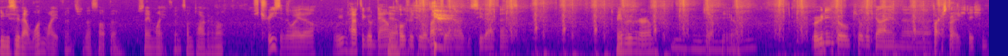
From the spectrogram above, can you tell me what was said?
You can see that one white fence, but that's not the same white fence I'm talking about. There's trees in the way though. We would have to go down Yeah. closer to Electro in order to see that fence. Are you moving around? Yep. Yeah, you are. We're gonna go kill the guy in the Fire fire station. station.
